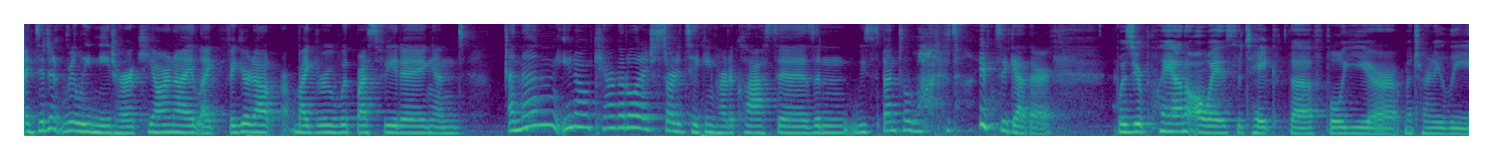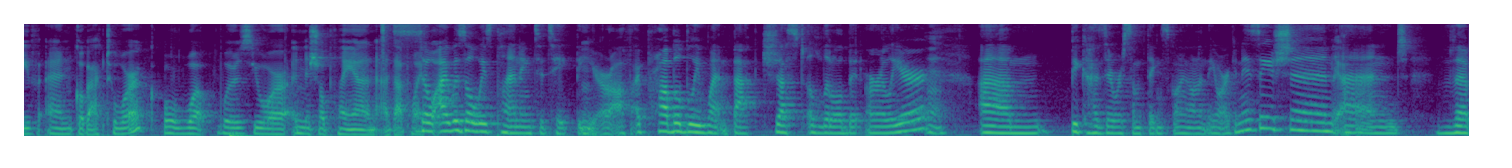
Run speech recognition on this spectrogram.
I didn't really need her. Kiara and I like figured out my groove with breastfeeding, and and then you know Kiara got old. I just started taking her to classes, and we spent a lot of time together. Was your plan always to take the full year maternity leave and go back to work, or what was your initial plan at that point? So I was always planning to take the mm. year off. I probably went back just a little bit earlier mm. Um, because there were some things going on in the organization and the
